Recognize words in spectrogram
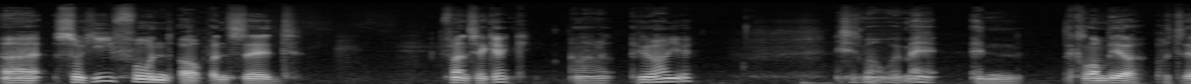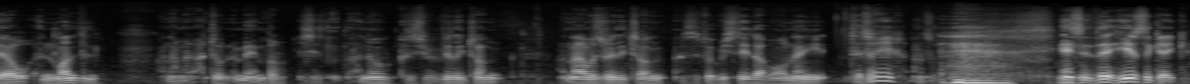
Uh, so he phoned up and said, Fancy a gig? And I went, Who are you? He says, Well, we met in the Columbia Hotel in London. And I went, I don't remember. He said, I know, because you were really drunk. And I was really drunk. I said, But we stayed up all night. Did I? I he said, Here's the gig.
